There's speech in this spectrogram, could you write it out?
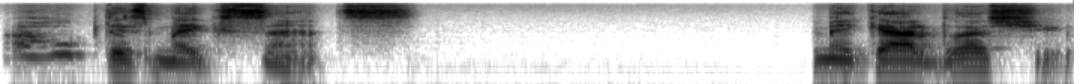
I hope this makes sense. May God bless you.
